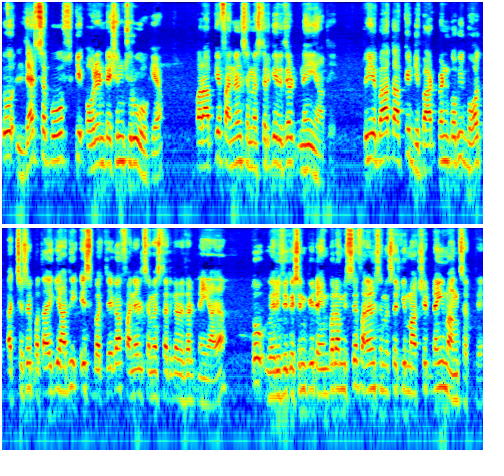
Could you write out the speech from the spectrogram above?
तो लेट सपोज़ कि ओरिएंटेशन शुरू हो गया और आपके फाइनल सेमेस्टर के रिज़ल्ट नहीं आते। तो ये बात आपके डिपार्टमेंट को भी बहुत अच्छे से पता है कि हाँ जी, इस बच्चे का फाइनल सेमेस्टर का रिज़ल्ट नहीं आया। तो वेरिफिकेशन के टाइम पर हम इससे फाइनल सेमेस्टर की मार्कशीट नहीं मांग सकते।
